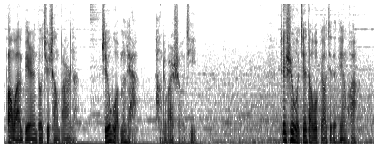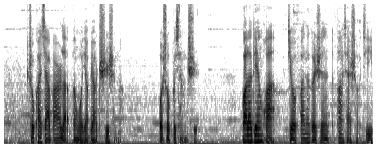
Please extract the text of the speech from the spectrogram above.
傍晚别人都去上班了，只有我们俩。躺着玩手机。这时我接到我表姐的电话，说快下班了，问我要不要吃什么。我说不想吃，挂了电话就翻了个身，放下手机，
